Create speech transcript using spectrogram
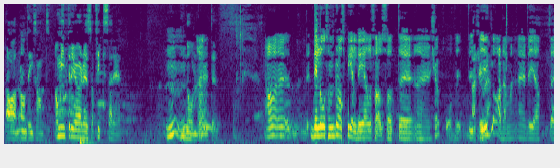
ja, någonting sånt. Om inte det gör det så fixar det Mm, mm. någon där ute. Ja, eh, det låter som en bra spel det i alla fall, så att, eh, kör på. Vi, vi, vi är glada med, eh, vid att eh,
